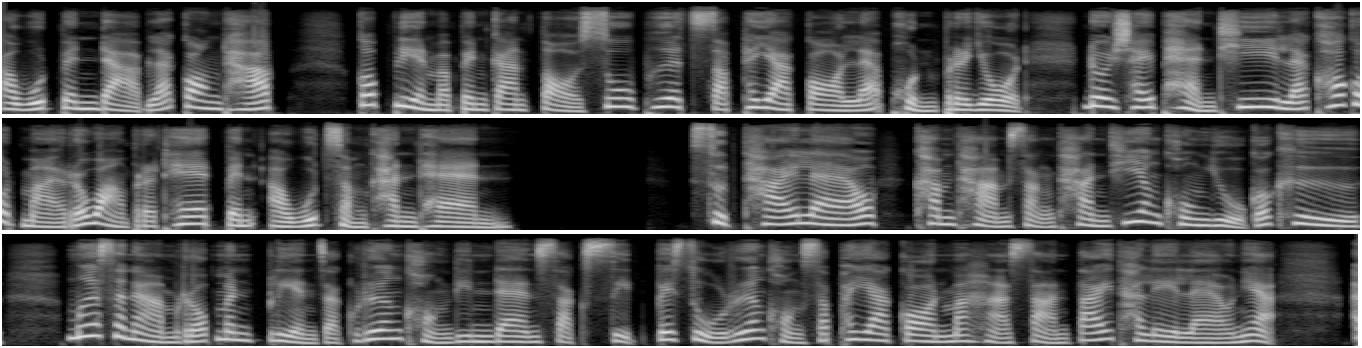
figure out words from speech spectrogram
อาวุธเป็นดาบและกองทัพ ก็เปลี่ยนมาเป็นการต่อสู้เพื่อทรัพยากรและผลประโยชน์ โดยใช้แผนที่และข้อกฎหมายระหว่างประเทศเป็นอาวุธสำคัญแทน สุดท้ายแล้วคำถามสังทันที่ยังคงอยู่ก็คือ เมื่อสนามรบมันเปลี่ยนจากเรื่องของดินแดนศักดิ์สิทธิ์ไปสู่เรื่องของทรัพยากรมหาศาลใต้ทะเลแล้วเนี่ย อ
